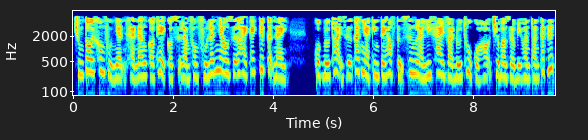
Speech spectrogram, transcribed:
Chúng tôi không phủ nhận khả năng có thể có sự làm phong phú lẫn nhau giữa hai cách tiếp cận này. Cuộc đối thoại giữa các nhà kinh tế học tự xưng là ly khai và đối thủ của họ chưa bao giờ bị hoàn toàn cắt đứt.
